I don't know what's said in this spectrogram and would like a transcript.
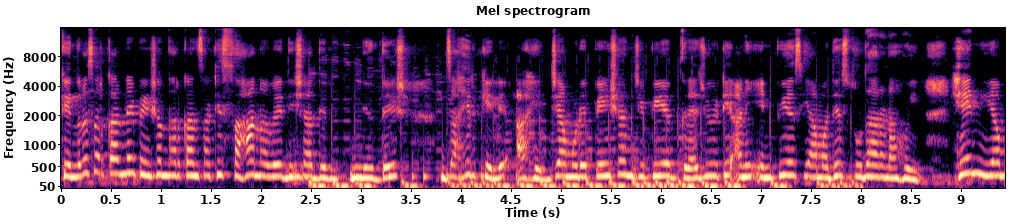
केंद्र सरकारने पेन्शनधारकांसाठी सहा नवे दिशा निर्देश जाहीर केले आहेत ज्यामुळे पेन्शन जीपीएफ ग्रॅज्युएटी आणि एनपीएस यामध्ये सुधारणा होईल. हे नियम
